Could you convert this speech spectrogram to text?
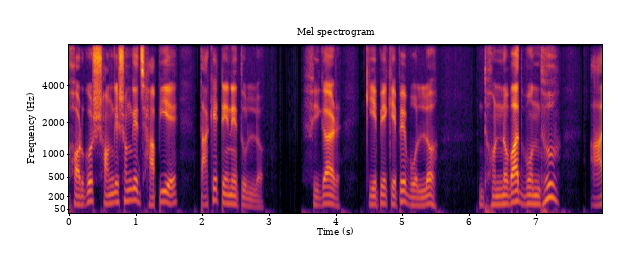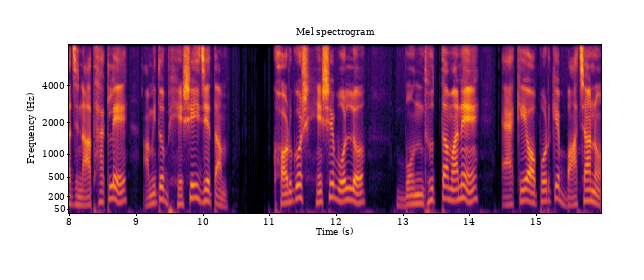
খরগোশ সঙ্গে সঙ্গে ঝাঁপিয়ে তাকে টেনে তুলল। ফিগার কেঁপে কেঁপে বলল, ধন্যবাদ বন্ধু, আজ না থাকলে আমি তো ভেসেই যেতাম। খরগোশ হেসে বলল, বন্ধুত্বা মানে একে অপরকে বাঁচানো,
